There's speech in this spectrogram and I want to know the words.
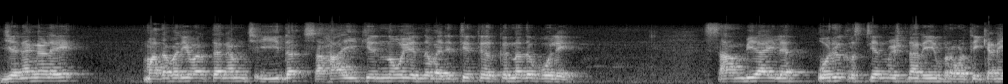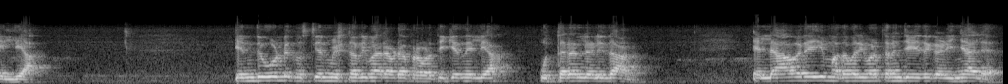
ജനങ്ങളെ മതപരിവർത്തനം ചെയ്ത് സഹായിക്കുന്നു എന്ന് വരുത്തി തീർക്കുന്നത് പോലെ സാംബിയയിൽ ഒരു ക്രിസ്ത്യൻ മിഷണറിയും പ്രവർത്തിക്കണില്ല. എന്തുകൊണ്ട് ക്രിസ്ത്യൻ മിഷണറിമാർ അവിടെ പ്രവർത്തിക്കുന്നില്ല? ഉത്തരം ലളിതാണ്. എല്ലാവരെയും മതപരിവർത്തനം ചെയ്ത് കഴിഞ്ഞാൽ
